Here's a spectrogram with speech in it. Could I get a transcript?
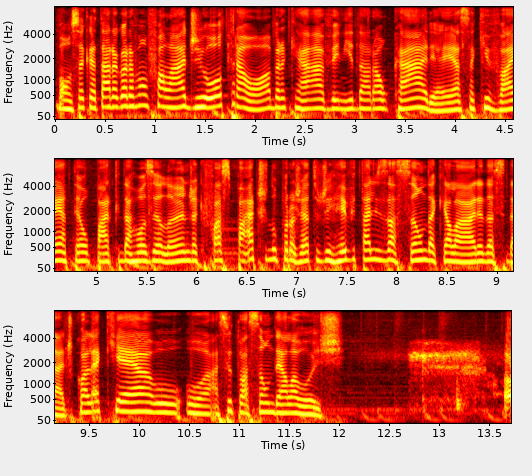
Bom, secretário, agora vamos falar de outra obra que é a Avenida Araucária, essa que vai até o Parque da Roselândia, que faz parte do projeto de revitalização daquela área da cidade. Qual é que é o, o, a situação dela hoje? A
